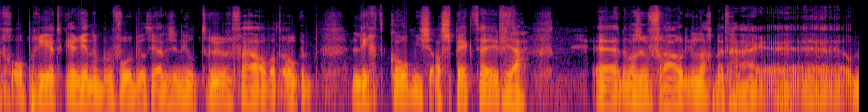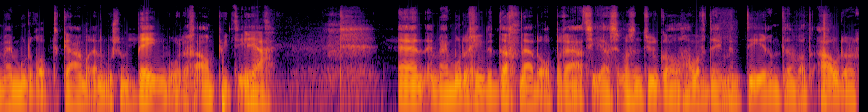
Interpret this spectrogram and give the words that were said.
geopereerd. Ik herinner me bijvoorbeeld, ja, dat is een heel treurig verhaal, wat ook een licht komisch aspect heeft. Ja. Eh, er was een vrouw die lag met haar, eh, eh, mijn moeder op de kamer en er moest een been worden geamputeerd. Ja. En, en mijn moeder ging de dag na de operatie, ja, ze was natuurlijk al half dementerend en wat ouder,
